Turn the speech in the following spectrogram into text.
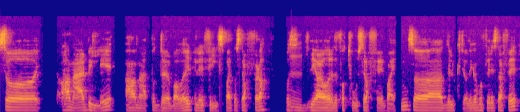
Så han er billig. Han er på dødballer, eller frispark og straffer, da. Og mm. De har allerede fått to straffer i Brighton, så det lukter jo at de kan få flere straffer.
